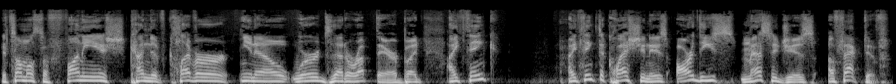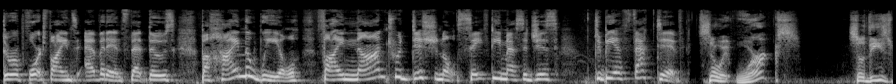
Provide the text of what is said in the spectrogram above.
it's almost a funnyish kind of clever, you know, words that are up there. But I think, I think the question is, are these messages effective? The report finds evidence that those behind the wheel find non traditional safety messages to be effective. So it works. So these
